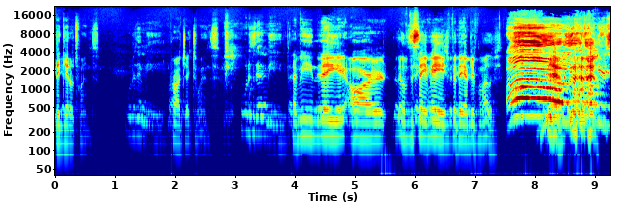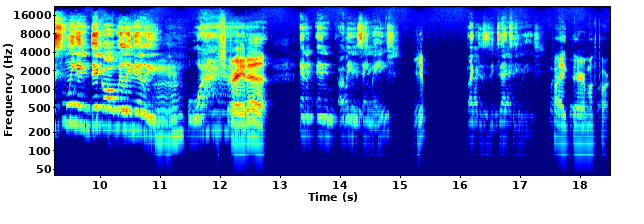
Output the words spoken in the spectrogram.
They ghetto twins, What does that mean? project twins. What does that mean? I mean, they are of the same age, but they have different mothers. Oh, Yeah. you was out here swinging dick all willy nilly. hmm Wow. Straight up. And and are they the same age? Yep. Like this exact same age? Like they're a month apart.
